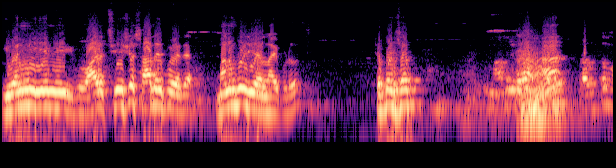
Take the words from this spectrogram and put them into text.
ఇవన్నీ ఏమి వాళ్ళు చేసే సాల్ అయిపోయేదే మనం కూడా చేయాలి నా ఇప్పుడు? చెప్పండి సార్? ప్రభుత్వం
